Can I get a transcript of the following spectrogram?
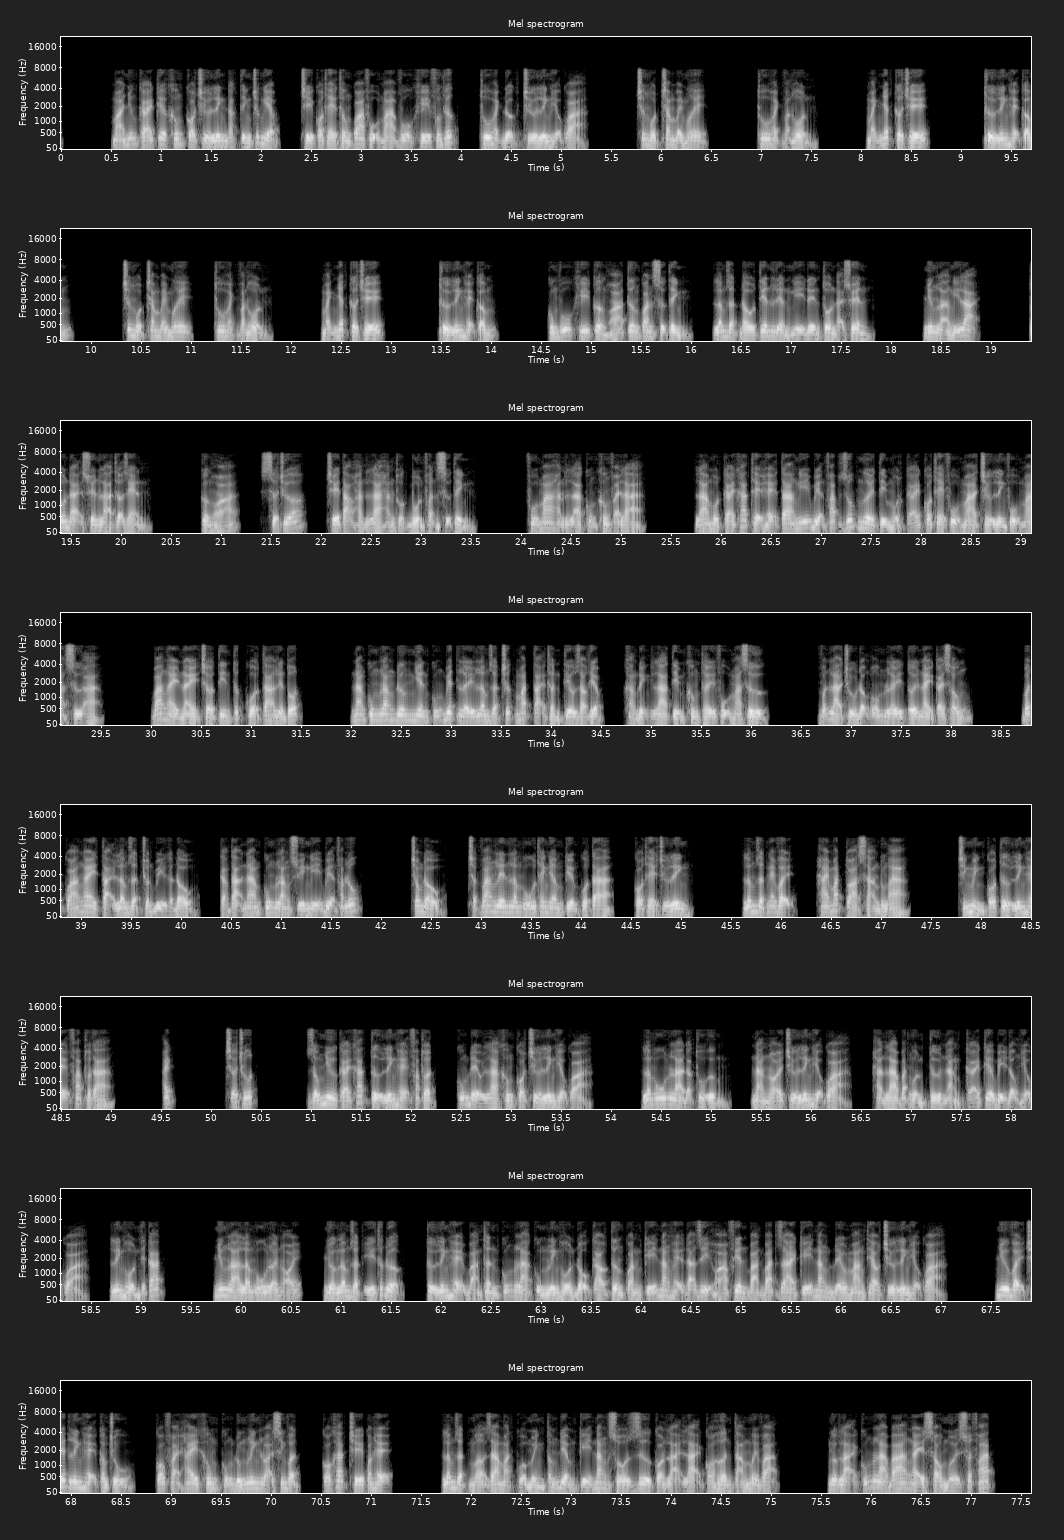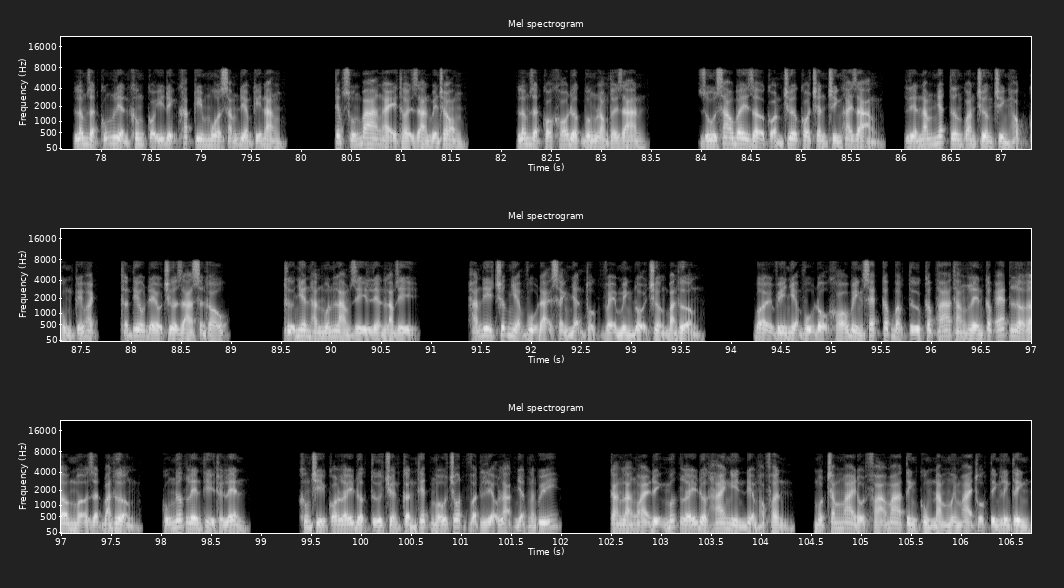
Mà những cái kia không có trừ linh đặc tính chức nghiệp chỉ có thể thông qua phụ ma vũ khí phương thức thu hoạch được trừ linh hiệu quả. Chương một trăm bảy mươi, thu hoạch vạn hồn. Mạnh nhất cơ chế. Thử linh hệ cấm. Chương một trăm bảy mươi, thu hoạch vạn hồn. Mạnh nhất cơ chế. Thử linh hệ cấm. Cùng vũ khí cường hóa tương quan sự tình, lâm giật đầu tiên liền nghĩ đến tôn đại xuyên nhưng là nghĩ lại, tôn đại xuyên là thợ rèn, cường hóa, sửa chữa, chế tạo hẳn là hắn thuộc bổn phận sự tình. Phụ ma hẳn là cũng không phải là. Là một cái khác thể hệ ta nghĩ biện pháp giúp ngươi tìm một cái có thể phụ ma trừ linh phụ ma sư a. Ba ngày này chờ tin tức của ta liền tốt. Nam cung lăng đương nhiên cũng biết lấy lâm giật trước mắt tại thần tiêu giao thiệp, khẳng định là tìm không thấy phụ ma sư. Vẫn là chủ động ôm lấy tới này cái sống. Bất quá ngay tại lâm giật chuẩn bị gật đầu, cảm tạ nam cung lăng suy nghĩ biện pháp lúc. Trong đầu, chợt vang lên lâm ú thanh âm kiếm của ta, có thể trừ linh. Lâm giật nghe vậy, hai mắt tỏa sáng đúng a chính mình có tử linh hệ pháp thuật a ách, chờ chút. Giống như cái khác tử linh hệ pháp thuật cũng đều là không có trừ linh hiệu quả. Lâm u là đặc thù ửng, nàng nói trừ linh hiệu quả, hẳn là bắt nguồn từ nàng cái kia bị động hiệu quả, linh hồn thiết cát. Nhưng là lâm u lời nói, nhường lâm giật ý thức được, tử linh hệ bản thân cũng là cùng linh hồn độ cao tương quan kỹ năng hệ đã dị hóa phiên bản bắt giai kỹ năng đều mang theo trừ linh hiệu quả. Như vậy chết linh hệ cầm chú, có phải hay không cũng đúng linh loại sinh vật, có khắc chế quan hệ. Lâm giật mở ra mặt của mình tấm điểm kỹ năng số dư còn lại lại có hơn tám mươi vạn. Ngược lại cũng là ba ngày sau mới xuất phát lâm giật cũng liền không có ý định khắc kim mua sắm điểm kỹ năng tiếp xuống ba ngày thời gian bên trong lâm giật có khó được buông lòng thời gian dù sao bây giờ còn chưa có chân chính khai giảng liền năm nhất tương quan chương trình học cùng kế hoạch thần tiêu đều chưa ra sân khấu tự nhiên hắn muốn làm gì liền làm gì hắn đi trước nhiệm vụ đại sảnh nhận thuộc về mình đội trưởng ban thưởng bởi vì nhiệm vụ độ khó bình xét cấp bậc từ cấp a thăng lên cấp slm mở giật ban thưởng cũng nước lên thì thuyền lên không chỉ có lấy được tứ chuyển cần thiết mấu chốt vật liệu lạc nhật ngân quỹ càng là ngoài định mức lấy được hai nghìn điểm học phần, một trăm mai đột phá ma tinh cùng năm mươi mai thuộc tính linh tinh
